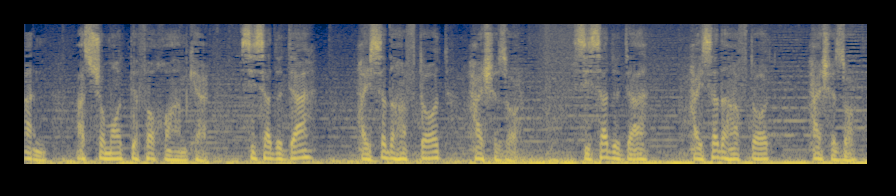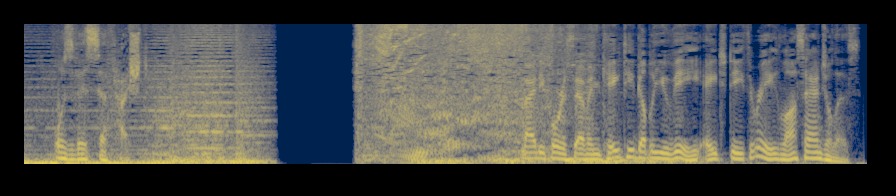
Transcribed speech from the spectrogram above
من از شما دفاع خواهم کرد. 310 870 8000 310 870 8000 عضو 08 947 KTWV HD3 Los Angeles.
